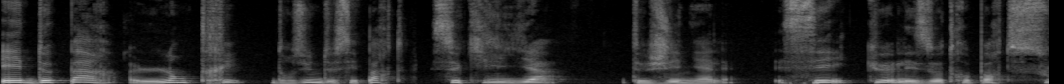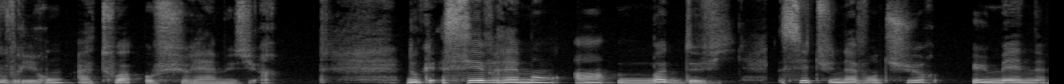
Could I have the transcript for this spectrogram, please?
Et de par l'entrée dans une de ces portes, ce qu'il y a de génial, c'est que les autres portes s'ouvriront à toi au fur et à mesure. Donc c'est vraiment un mode de vie. C'est une aventure humaine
